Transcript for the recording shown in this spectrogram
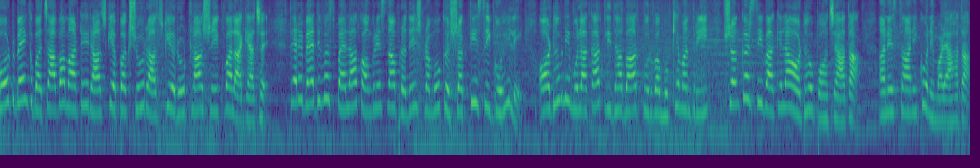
વોટ બેંક બચાવવા માટે રાજકીય પક્ષો રાજકીય રોટલા શેકવા લાગ્યા છે. ત્યારે બે દિવસ પહેલા કોંગ્રેસના પ્રદેશ પ્રમુખ શક્તિસિંહ ગોહિલે ઓઢવની મુલાકાત લીધા બાદ પૂર્વ મુખ્યમંત્રી શંકરસિંહ વાઘેલા ઓઢવ પહોંચ્યા હતા. અને સ્થાનિકોને મળ્યા હતા.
